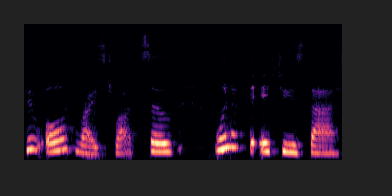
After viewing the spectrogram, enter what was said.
who authorized what. So, one of the issues that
